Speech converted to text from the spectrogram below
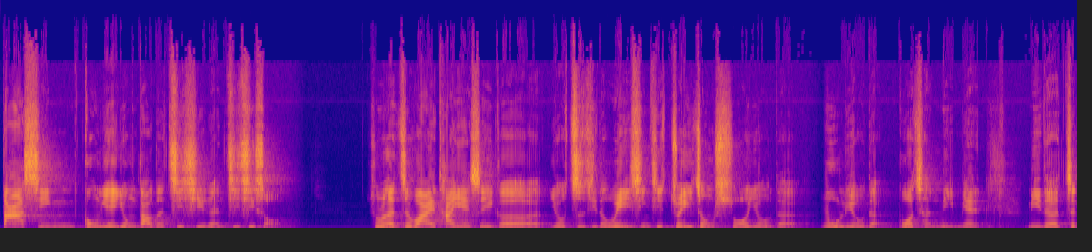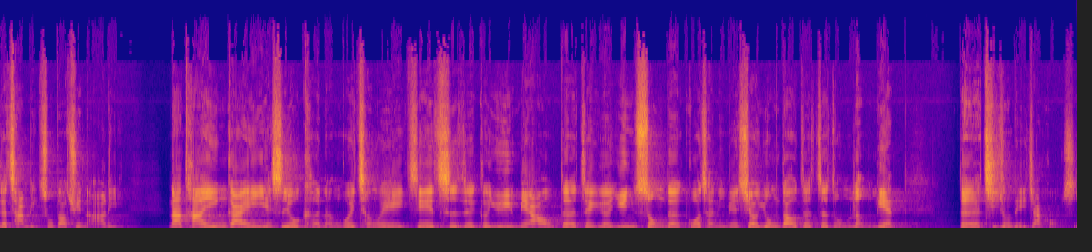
大型工业用到的机器人、机器手，除了之外，它也是一个有自己的卫星去追踪所有的物流的过程里面，你的这个产品送到去哪里？那它应该也是有可能会成为这次这个疫苗的这个运送的过程里面需要用到的这种冷链的其中的一家公司。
